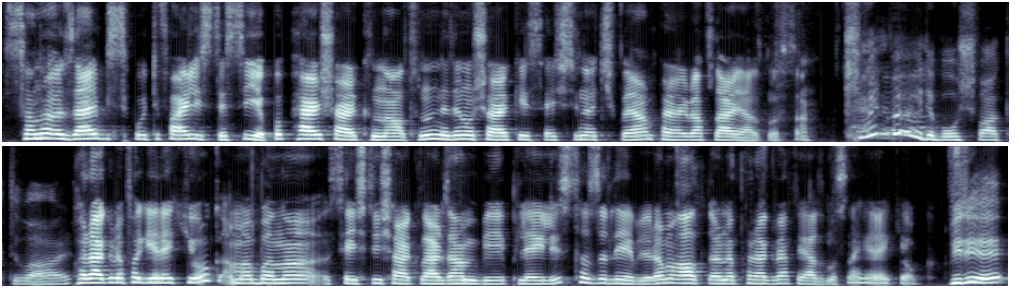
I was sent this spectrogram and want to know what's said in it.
Sana özel bir Spotify listesi yapıp her şarkının altına neden o şarkıyı seçtiğini açıklayan paragraflar yazması. Kimin böyle boş vakti var? Paragrafa gerek yok ama bana seçtiği şarkılardan bir playlist hazırlayabilir ama altlarına paragraf yazmasına gerek yok. Biri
